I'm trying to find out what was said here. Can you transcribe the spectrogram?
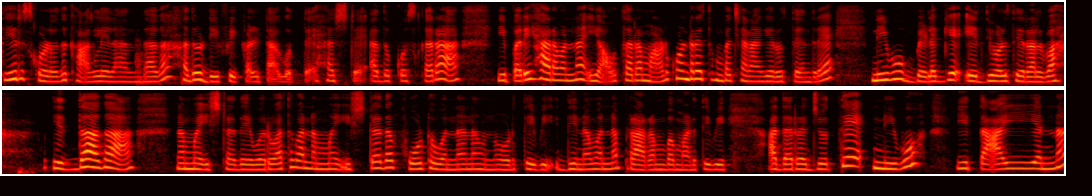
ತೀರಿಸ್ಕೊಳ್ಳೋದಕ್ಕಾಗಲಿಲ್ಲ ಅಂದಾಗ ಅದು ಡಿಫಿಕಲ್ಟ್ ಆಗುತ್ತೆ ಅಷ್ಟೇ. ಅದಕ್ಕೋಸ್ಕರ ಈ ಪರಿಹಾರವನ್ನು ಯಾವ ಥರ ಮಾಡಿಕೊಂಡ್ರೆ ತುಂಬ ಚೆನ್ನಾಗಿರುತ್ತೆ ಅಂದರೆ ನೀವು ಬೆಳಗ್ಗೆ ಎದ್ದೇಳ್ತೀರಲ್ವ? ಇದ್ದಾಗ ನಮ್ಮ ಇಷ್ಟ ದೇವರು ಅಥವಾ ನಮ್ಮ ಇಷ್ಟದ ಫೋಟೋವನ್ನು ನಾವು ನೋಡ್ತೀವಿ, ದಿನವನ್ನು ಪ್ರಾರಂಭ ಮಾಡ್ತೀವಿ. ಅದರ ಜೊತೆ ನೀವು ಈ ತಾಯಿಯನ್ನು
